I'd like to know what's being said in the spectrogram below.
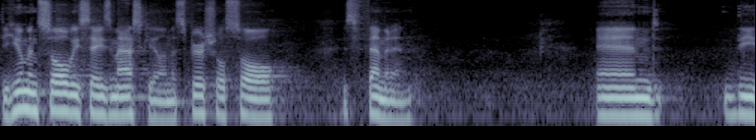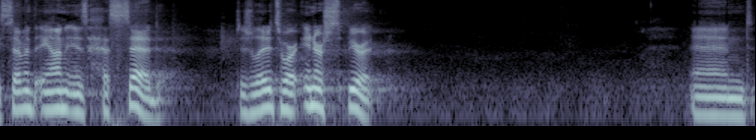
The human soul, we say, is masculine. The spiritual soul is feminine. And the seventh aeon is Hesed, which is related to our inner spirit. And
